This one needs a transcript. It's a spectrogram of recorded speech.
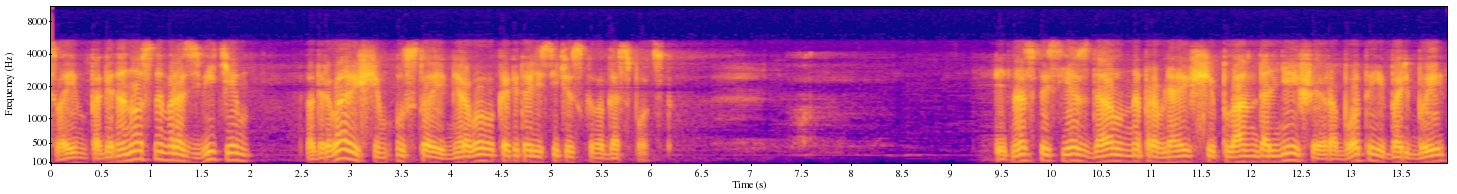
своим победоносным развитием подрывающим устои мирового капиталистического господства. Пятнадцатый съезд дал направляющий план дальнейшей работы и борьбы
